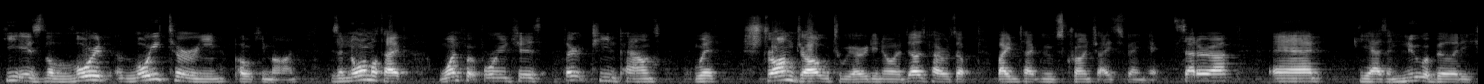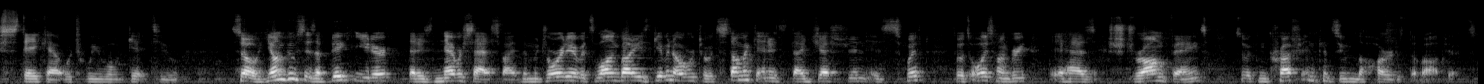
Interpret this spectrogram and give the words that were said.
He is the Lord loitering Pokemon. He's a normal type, one foot four inches, 13 pounds, with Strong Jaw, which we already know it does, powers up fighting type moves, Crunch, Ice Fang, etc. And he has a new ability, Stakeout, which we will get to. So, Yungoos is a big eater that is never satisfied. The majority of its long body is given over to its stomach, and its digestion is swift, so it's always hungry. It has strong fangs, so it can crush and consume the hardest of objects.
